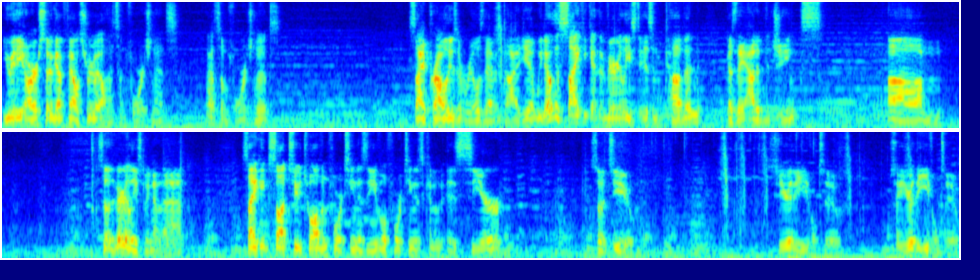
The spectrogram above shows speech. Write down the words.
You were the Arso got found straight away. Oh, that's unfortunate. That's unfortunate. Psy probably isn't real as they haven't died yet. We know the Psychic at the very least isn't Coven, because they added the Jinx. Um, so at the very least we know that. Psychic saw 2, 12, and 14 as evil. 14 is, is Seer. So it's you. You're the evil two. So you're the evil two.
